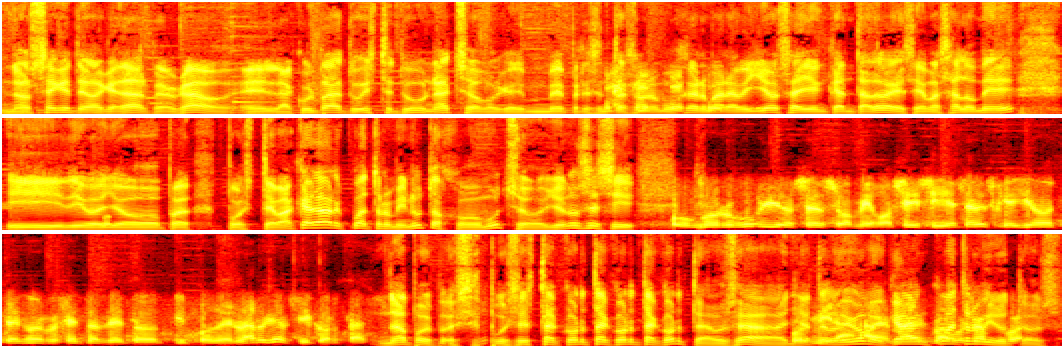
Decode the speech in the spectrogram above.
No sé qué te va a quedar, pero claro, eh, la culpa la tuviste tú, Nacho, porque me presentas a una mujer maravillosa y encantadora que se llama Salomé y digo yo, pues, pues te va a quedar cuatro minutos como mucho. Yo no sé si... Un orgullo ser su amigo. Sí, sí, ya sabes que yo tengo recetas de todo tipo, de largas y cortas. No, pues, pues, pues esta corta, corta, corta. O sea, Pues ya te mira, lo digo, me quedan cuatro a- minutos.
